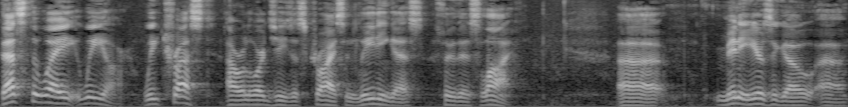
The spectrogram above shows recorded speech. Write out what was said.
that's the way we are. We trust our Lord Jesus Christ in leading us through this life. Uh, many years ago, uh,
